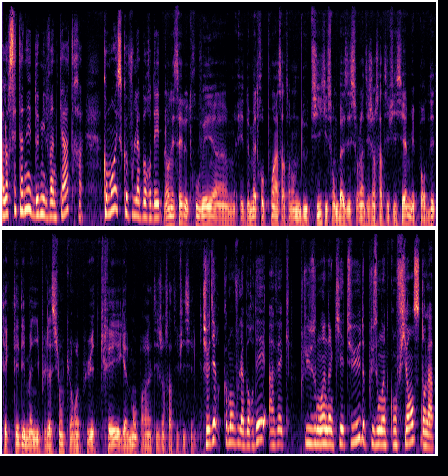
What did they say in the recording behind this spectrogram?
Alors cette année 2024, comment est-ce que vous l'abordez? On essaye de trouver euh, et de mettre au point un certain nombre d'outils qui sont basés sur l'intelligence artificielle, mais pour détecter des manipulations qui auraient pu être créées également par l'intelligence artificielle. Je veux dire, comment vous l'abordez? Avec plus ou moins d'inquiétude, plus ou moins de confiance dans la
